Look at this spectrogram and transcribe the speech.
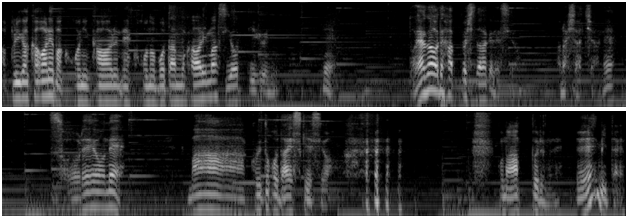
アプリが変わればここに変わるね、ここのボタンも変わりますよっていうふうに、ね、ドヤ顔で発表したわけですよ。あの人たちはね。それをね、まあ、こういうとこ大好きですよ。このアップルのね、え？みたいな。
